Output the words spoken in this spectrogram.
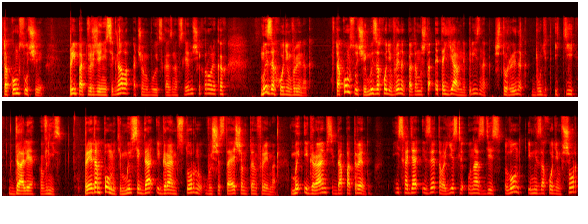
в таком случае при подтверждении сигнала, о чем будет сказано в следующих роликах, мы заходим в рынок. В таком случае мы заходим в рынок, потому что это явный признак, что рынок будет идти далее вниз. При этом помните, мы всегда играем в сторону вышестоящего таймфрейма. Мы играем всегда по тренду. Исходя из этого, если у нас здесь лонг и мы заходим в шорт,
